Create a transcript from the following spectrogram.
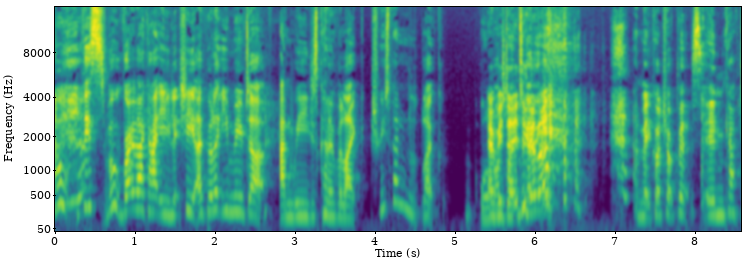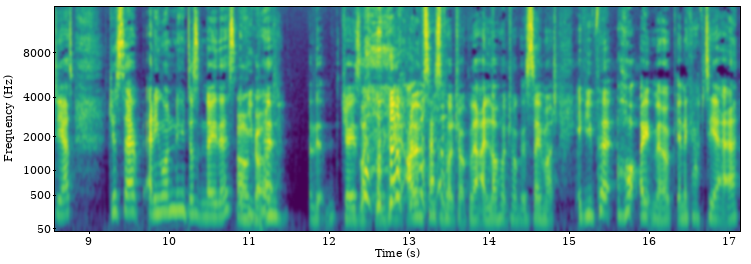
well, this well, right back at you. Literally, I feel like you moved up, and we just kind of were like, should we spend like all of Every our day together? and make hot chocolates in cafetières? Just so anyone who doesn't know this, if Oh, you God. put Jo's like, okay, I'm obsessed with hot chocolate. I love hot chocolate so much. If you put hot oat milk in a cafetiere,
